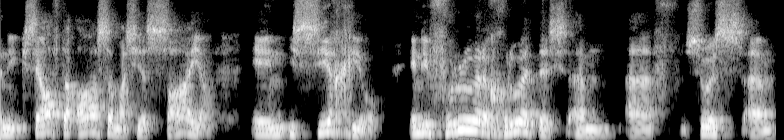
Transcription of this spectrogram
in dieselfde asem as Jesaja en Esegiel en die vroeëre grootes um uh soos um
